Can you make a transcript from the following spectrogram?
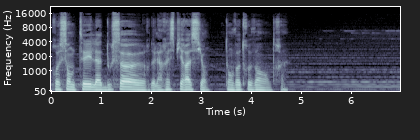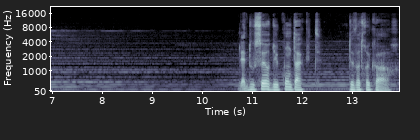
Ressentez la douceur de la respiration dans votre ventre. La douceur du contact de votre corps.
